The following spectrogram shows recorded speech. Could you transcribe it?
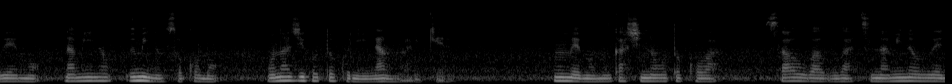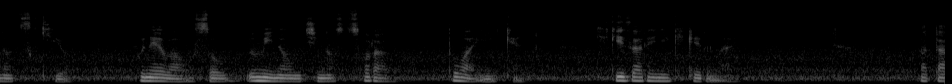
上も波の海の底も同じごとくに難ありける。無めも昔の男は竿はうわつ波の上の月を船は襲う海のうちの空をとはいいけん。聞きざれに聞けるなり。また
